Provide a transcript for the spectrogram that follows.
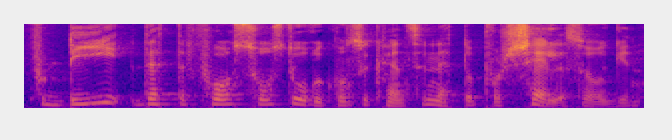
fordi dette får så store konsekvenser nettopp for sjelesorgen.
